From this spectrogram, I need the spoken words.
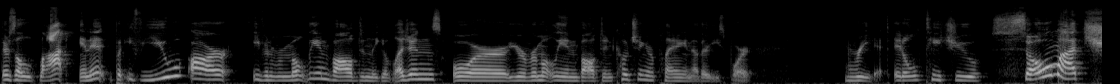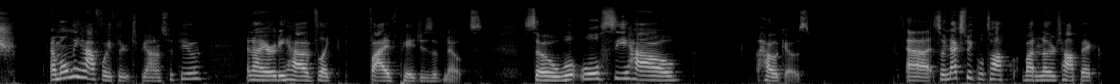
There's a lot in it, but if you are even remotely involved in League of Legends or you're remotely involved in coaching or playing another esport, read it. It'll teach you so much. I'm only halfway through to be honest with you, and I already have like 5 pages of notes. So we'll we'll see how how it goes. Uh, so next week we'll talk about another topic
